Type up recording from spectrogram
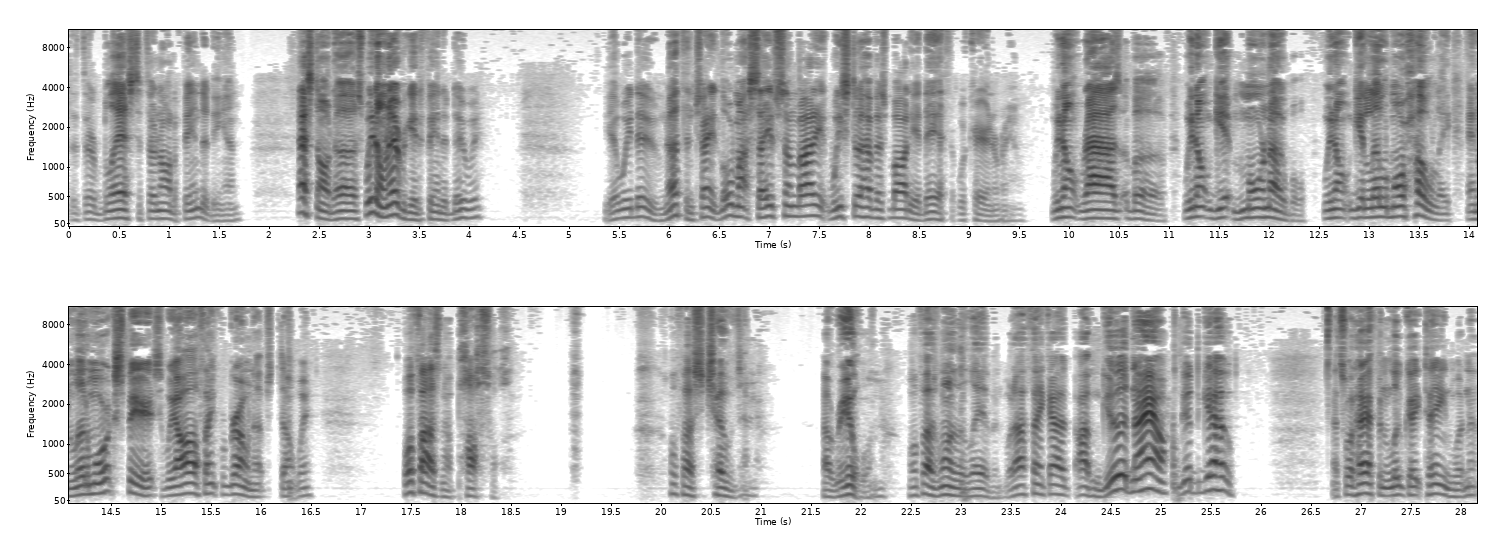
that they're blessed if they're not offended in. That's not us. We don't ever get offended, do we? Yeah, we do. Nothing changed. Lord might save somebody. We still have this body of death that we're carrying around. We don't rise above. We don't get more noble. We don't get a little more holy and a little more experienced. We all think we're grown ups, don't we? What if I was an apostle? What if I was chosen? A real one? What if I was one of the eleven? Would I think I, I'm good now? Good to go. That's what happened in Luke 18, wasn't it?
